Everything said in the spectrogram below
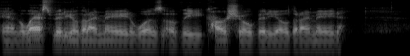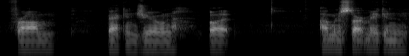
And the last video that I made was of the car show video that I made from back in June, but I'm going to start making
